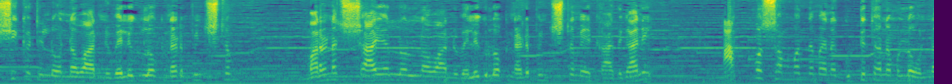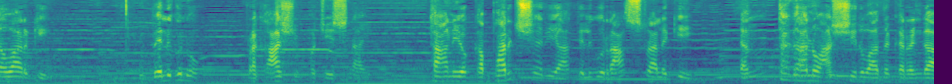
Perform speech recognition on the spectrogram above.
చీకటిలో ఉన్న వారిని వెలుగులోకి నడిపించడం మరణ ఛాయల్లో ఉన్న వారిని వెలుగులోకి నడిపించడమే కాదు కానీ ఆత్మ సంబంధమైన గుడ్డితనంలో ఉన్నవారికి వెలుగును ప్రకాశింపచేసినాయి. తాని యొక్క పరిచర్య తెలుగు రాష్ట్రాలకి ఎంతగానో ఆశీర్వాదకరంగా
